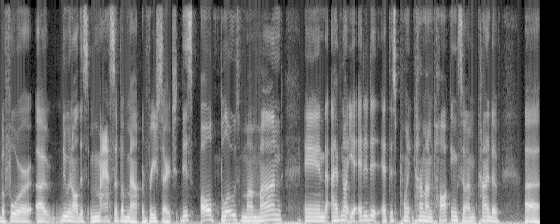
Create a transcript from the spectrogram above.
before uh, doing all this massive amount of research. This all blows my mind, and I have not yet edited it at this point in time. I'm talking, so I'm kind of uh,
